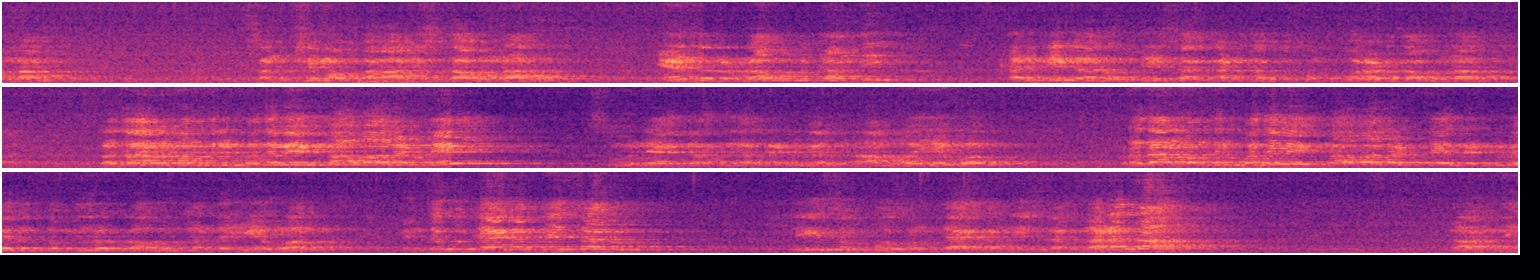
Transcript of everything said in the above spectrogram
ఉన్నారు. సంక్షేమ ఫలాలు ఇస్తూ ఉన్నారు. కేంద్ర రాహుల్ గాంధీ ఖర్గే గారు దేశ అఖండత కోసం పోరాడుతూ ఉన్నారు. ప్రధానమంత్రి పదవే కావాలంటే సోనియా గాంధీ గారు రెండు వేల నాలుగు అయ్యేవారు. ప్రధానమంత్రి పదవే కావాలంటే రెండు వేల తొమ్మిదిలో రాహుల్ గాంధీ అయ్యేవారు. ఎందుకు త్యాగం చేశారు? దేశం కోసం త్యాగం చేసిన ఘనత గాంధీ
